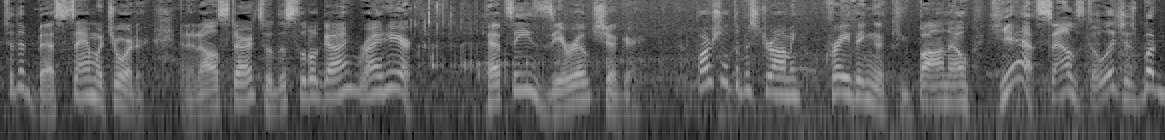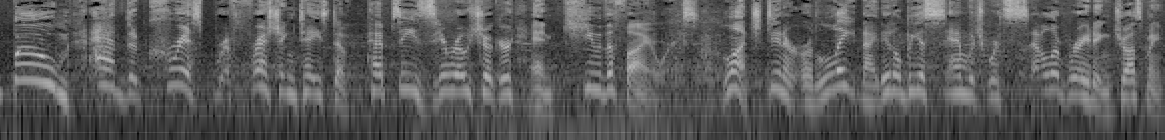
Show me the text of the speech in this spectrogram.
to the best sandwich order. And it all starts with this little guy right here. Pepsi Zero Sugar. Partial to pastrami, craving a cubano. Yeah, sounds delicious, but boom! Add the crisp, refreshing taste of Pepsi Zero Sugar and cue the fireworks. Lunch, dinner, or late night, it'll be a sandwich worth celebrating. Trust me,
